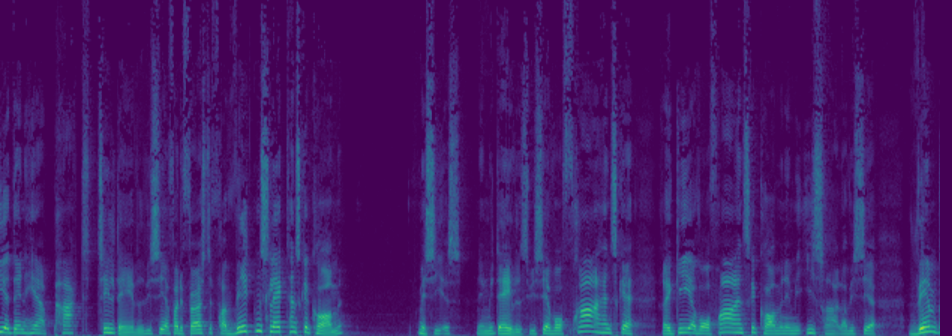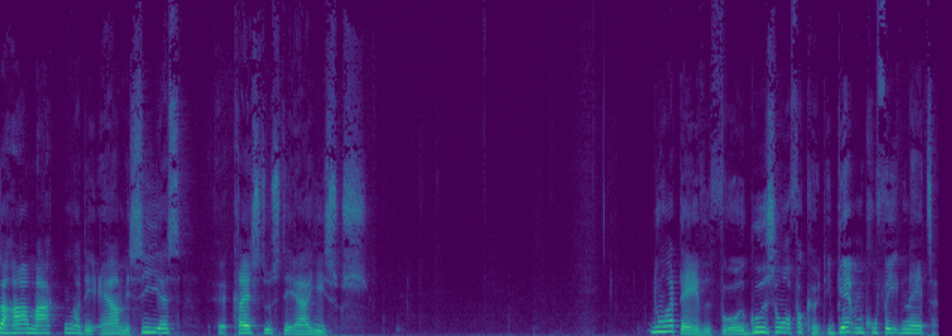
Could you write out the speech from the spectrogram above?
giver den her pagt til David. Vi ser for det første, fra hvilken slægt han skal komme, Messias, nemlig Davids. Vi ser, hvorfra han skal regere, hvorfra han skal komme, nemlig Israel. Og vi ser, hvem der har magten, og det er Messias, øh, Kristus, det er Jesus. Nu har David fået Guds ord forkyndt igennem profeten Nathan.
